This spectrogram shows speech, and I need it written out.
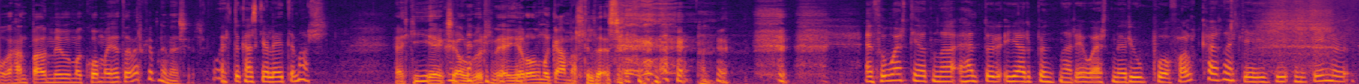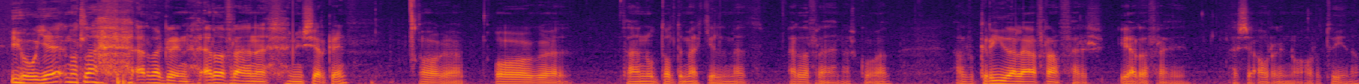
og hann bað mig um að koma í þetta verkefni með sér. Og ertu kannski á leið til Mars? Ekki ég sjálfur, nei, ég er ónum að gammal til þess. En þú ert hérna heldur jærbundnari og ert með rjúpu og fólk, er það ekki í, í, í þínu? Jú, ég náttúrulega erðagrein, erðafræðin er mín sérgrein og, og það er nú doldið merkil með erðafræðina sko að alveg gríðarlega framfærir í erðafræði þessi áraðin og áratvíina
